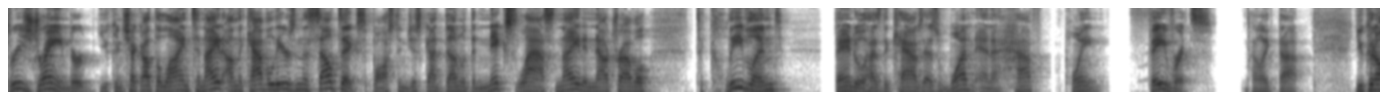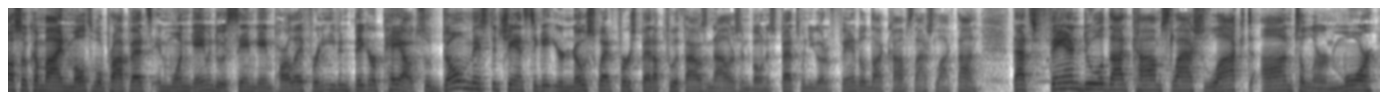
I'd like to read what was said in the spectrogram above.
threes drained, or you can check out the line tonight on the Cavaliers and the Celtics. Boston just got done with the Knicks last night and now travel to Cleveland. FanDuel has the Cavs as one and a half point favorites. I like that. You can also combine multiple prop bets in one game do a same game parlay for an even bigger payout. So don't miss the chance to get your no sweat first bet up to $1,000 in bonus bets when you go to fanduel.com slash locked on. That's fanduel.com slash locked on to learn more.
